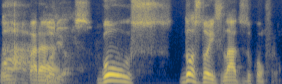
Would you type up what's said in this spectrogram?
ah, para glorioso. gols dos dois lados do confronto.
